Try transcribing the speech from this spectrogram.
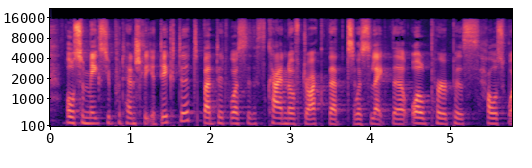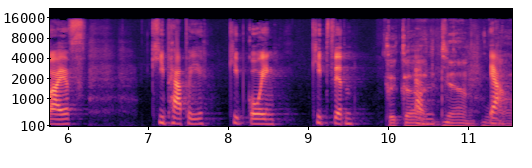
also makes you potentially addicted. But it was this kind of drug that was like the all purpose housewife keep happy, keep going, keep thin. Good God. And, yeah. Yeah.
